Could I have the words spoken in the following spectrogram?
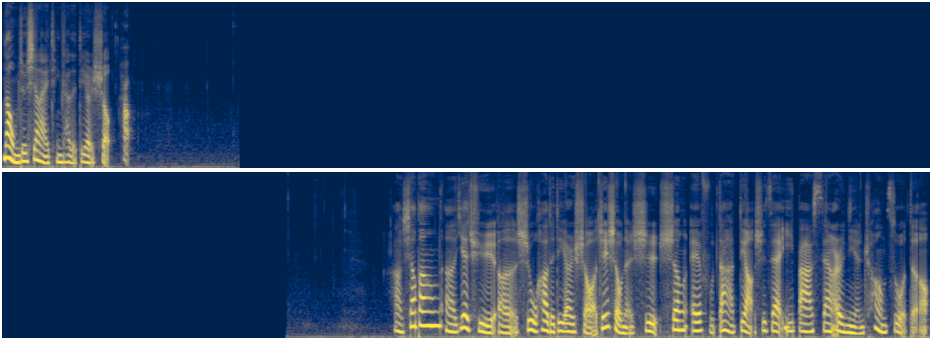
那我们就先来听他的第二首。好。好，肖邦呃夜曲呃十五号的第二首，这首呢是升 F 大调，是在一八三二年创作的哦。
